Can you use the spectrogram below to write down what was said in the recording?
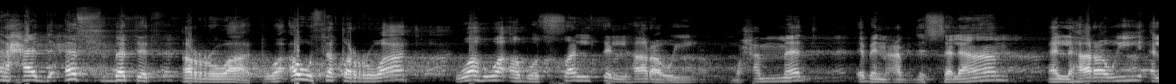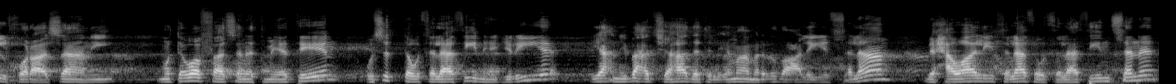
أحد أثبت الرواة وأوثق الرواة وهو أبو الصلت الهروي محمد بن عبد السلام الهروي الخراساني متوفى سنة 236 هجرية يعني بعد شهادة الإمام الرضا عليه السلام بحوالي 33 سنة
